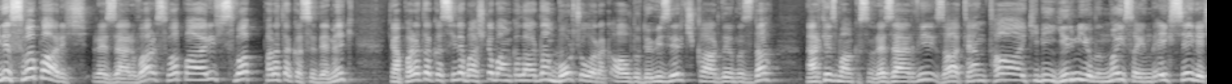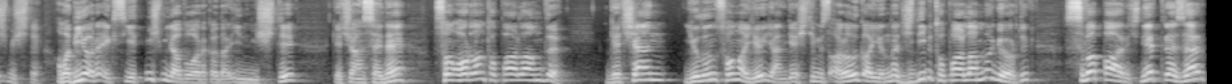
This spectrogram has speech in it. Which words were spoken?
Bir de swap hariç rezerv var. Swap hariç swap para takası demek. Yani para takasıyla başka bankalardan borç olarak aldığı dövizleri çıkardığımızda Merkez Bankası'nın rezervi zaten ta 2020 yılın Mayıs ayında eksiye geçmişti. Ama bir ara eksi 70 milyar dolara kadar inmişti geçen sene. Sonra oradan toparlandı. Geçen yılın son ayı yani geçtiğimiz Aralık ayında ciddi bir toparlanma gördük. Swap hariç net rezerv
